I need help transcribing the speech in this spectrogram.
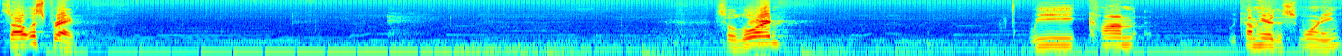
So let's pray. So, Lord, we come, we come here this morning,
